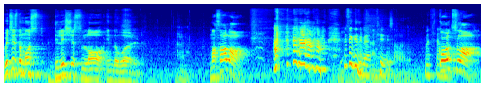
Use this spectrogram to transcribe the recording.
Which is the most delicious law in the world? Masala. That's a good one too. Masala. Coleslaw.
